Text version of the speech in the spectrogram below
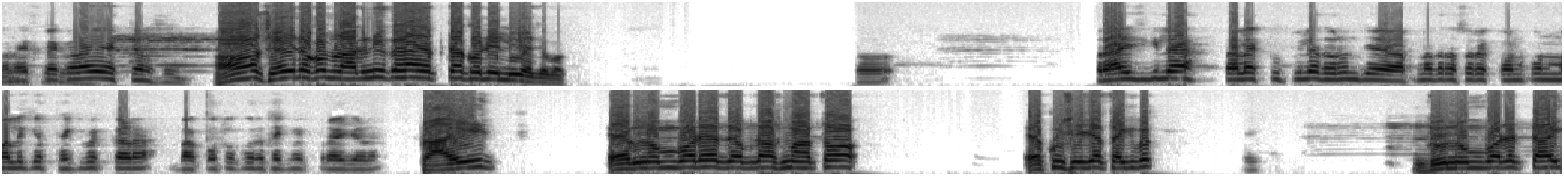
মানে একটা কাড়াই এক চান্সে হ্যাঁ সেই রকম লাগনি করা একটা করে নিয়ে যাবে। তো প্রাইস গিলা তাহলে একটু তুলে ধরুন যে আপনাদের আসলে কোন কোন মালিকের থাকবে কাড়া বা কত করে থাকবে প্রাইজ এড়া প্রাইজ এক নম্বরে দেবদাস মাহাতো একুশ হাজার থাকবে। দু নম্বরেরটাই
